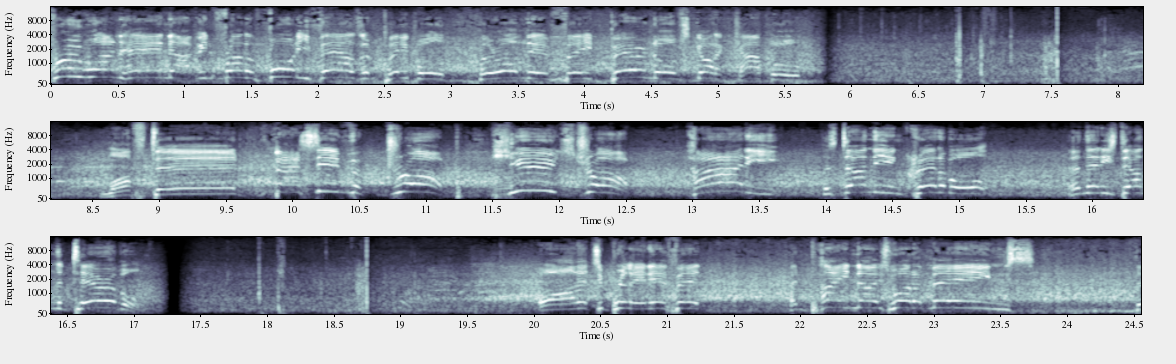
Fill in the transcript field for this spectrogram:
threw one hand up in front of 40,000 people who are on their feet. Behrendorff's got a couple. Lofted. Massive drop. Huge drop. Hardie has done the incredible and then he's done the terrible. Oh, that's a brilliant effort. And Payne knows what it means. The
